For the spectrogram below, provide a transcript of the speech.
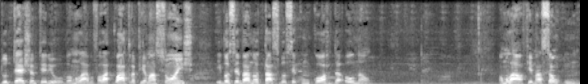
do teste anterior. Vamos lá, vou falar quatro afirmações e você vai anotar se você concorda ou não. Vamos lá, afirmação 1.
